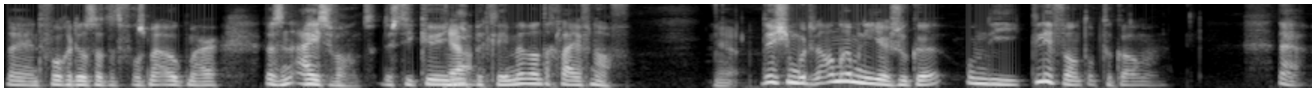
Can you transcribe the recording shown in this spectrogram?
ja, in het vorige deel zat het volgens mij ook, maar dat is een ijswand. Dus die kun je Ja. niet beklimmen, want dan glij je vanaf. Ja. Dus je moet een andere manier zoeken om die klifwand op te komen. Nou ja,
